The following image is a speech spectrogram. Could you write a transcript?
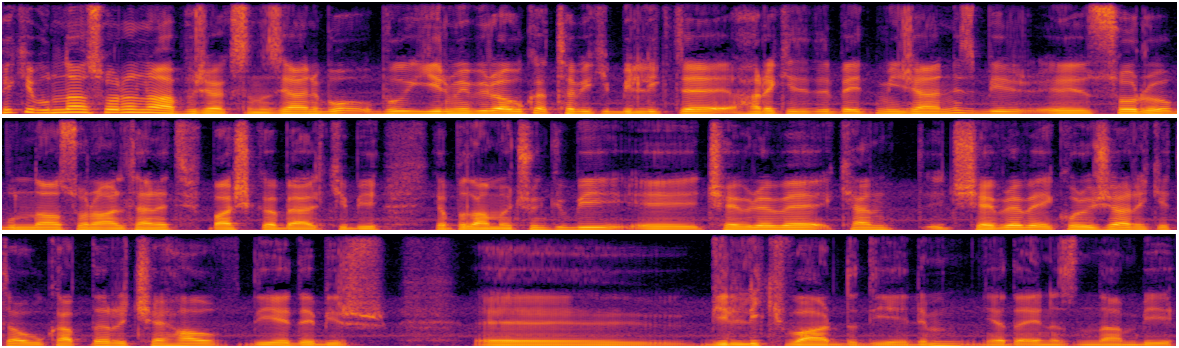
Peki bundan sonra ne yapacaksınız? Yani bu bu 21 avukat tabii ki birlikte hareket edip etmeyeceğiniz bir e, soru. Bundan sonra alternatif başka belki bir yapılanma. Çünkü bir e, çevre ve kent çevre ve ekoloji hareketi avukatları ÇEHAV diye de bir e, birlik vardı diyelim ya da en azından bir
